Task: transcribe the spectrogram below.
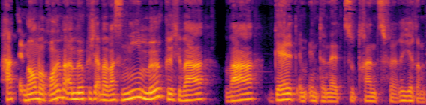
hat enorme Räume ermöglicht, aber was nie möglich war, war Geld im Internet zu transferieren.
